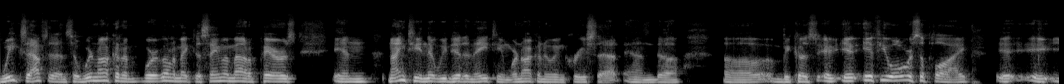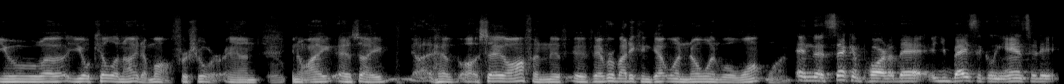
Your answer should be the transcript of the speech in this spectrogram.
weeks after that and said we're not going to we're going to make the same amount of pairs in 19 that we did in 18 we're not going to increase that and uh, uh, because if, if you oversupply it, it, you uh, you'll kill an item off for sure and Yep. you know I as I have uh, say often if if everybody can get one no one will want one And the second part of that, you basically answered it.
